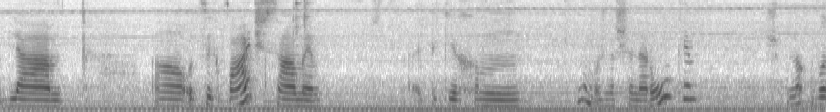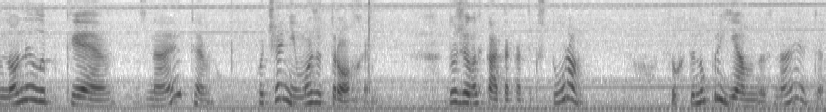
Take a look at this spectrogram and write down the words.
для оцих патч саме таких, ну, можна ще на руки, щоб воно, не липке, знаєте? Хоча ні, може трохи. Дуже легка така текстура. Слухайте, ну приємно, знаєте?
